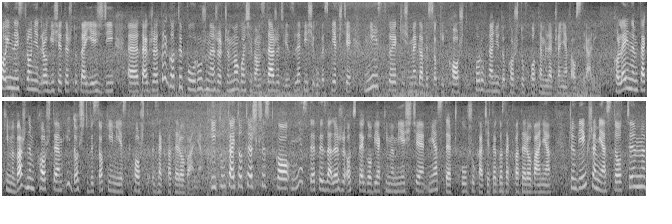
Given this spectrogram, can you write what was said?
po innej stronie drogi się też tutaj jeździ, e, także tego typu różne rzeczy mogą się Wam zdarzyć, więc lepiej się ubezpieczcie. Nie jest to jakiś mega wysoki koszt w porównaniu do kosztów potem leczenia w Australii. Kolejnym takim ważnym kosztem i dość wysokim jest koszt zakwaterowania. I tutaj to też wszystko niestety zależy od tego, w jakim mieście, miasteczku szukacie tego zakwaterowania. Czy Czym większe miasto, tym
